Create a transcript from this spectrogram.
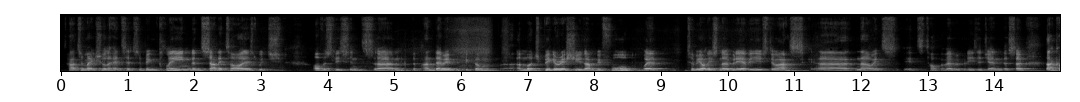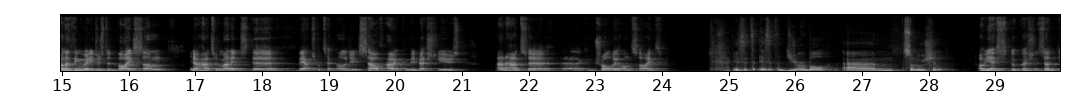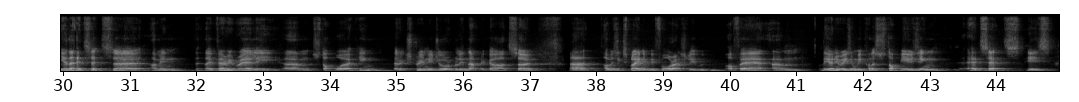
how to make sure the headsets have been cleaned and sanitized, which obviously since um, the pandemic has become a much bigger issue than before where to be honest nobody ever used to ask uh, now it's it's top of everybody's agenda so that kind of thing really just advice on you know how to manage the the actual technology itself how it can be best used and how to uh, control it on site is it is it a durable um, solution Oh yes, good question. So yeah, the headsets. Uh, I mean, they very rarely um, stop working. They're extremely durable in that regard. So uh, I was explaining before, actually, off air. Um, the only reason we kind of stop using headsets is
